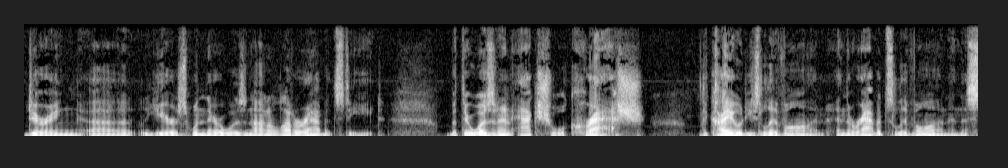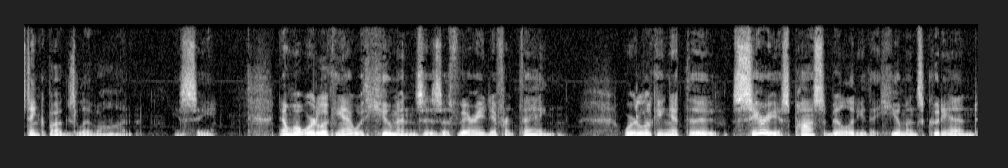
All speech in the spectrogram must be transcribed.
during uh, years when there was not a lot of rabbits to eat. But there wasn't an actual crash the coyotes live on, and the rabbits live on, and the stink bugs live on, you see. Now, what we're looking at with humans is a very different thing. We're looking at the serious possibility that humans could end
